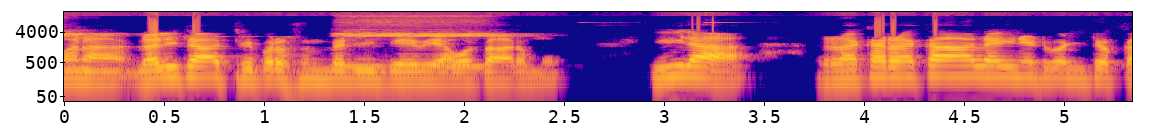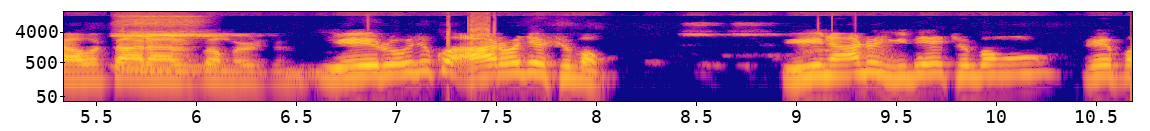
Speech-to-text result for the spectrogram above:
మన లలితా త్రిపుర సుందరి దేవి అవతారము. ఇలా రకరకాలైనటువంటి ఒక అవతారాలతో మొదలుతుంది. ఏ రోజుకు ఆ రోజే శుభం. ఈనాడు ఇదే శుభము. రేపు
